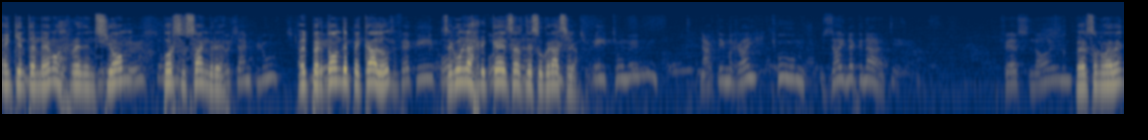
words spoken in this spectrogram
en quien tenemos redención por su sangre, el perdón de pecados según las riquezas de su gracia. Übertretungen nach dem Reichtum seiner Gnade. Vers 9, Verso 9,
